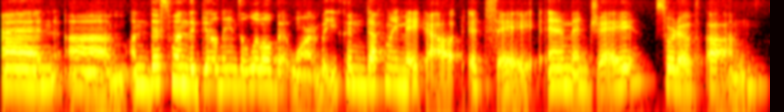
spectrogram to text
And um, on this one, the gilding's a little bit worn, but you can definitely make out it's a M and J sort of um,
